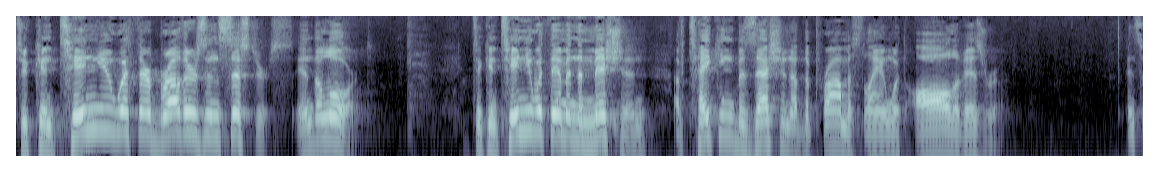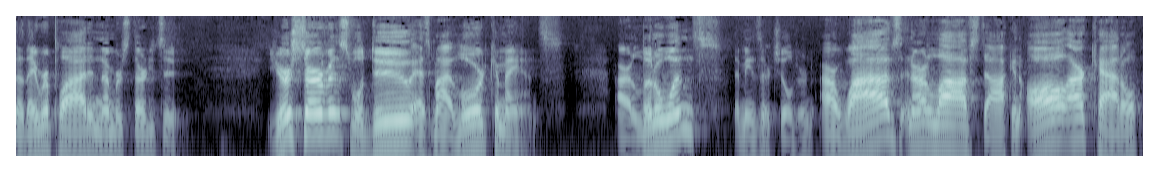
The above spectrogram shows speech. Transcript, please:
to continue with their brothers and sisters in the Lord, to continue with them in the mission of taking possession of the promised land with all of Israel. And so they replied in Numbers 32 Your servants will do as my Lord commands. Our little ones, that means their children, our wives and our livestock, and all our cattle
